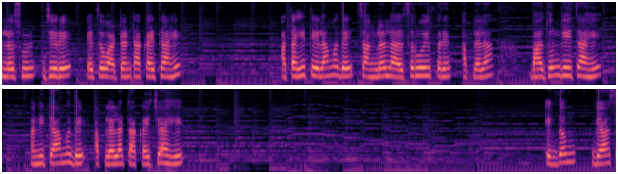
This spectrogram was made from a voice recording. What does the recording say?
लसूण जिरे याचं वाटण टाकायचं आहे. आता हे तेलामध्ये चांगलं लालसर होईपर्यंत आपल्याला भाजून घ्यायचं आहे आणि त्यामध्ये आपल्याला टाकायचे आहे एकदम गॅस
